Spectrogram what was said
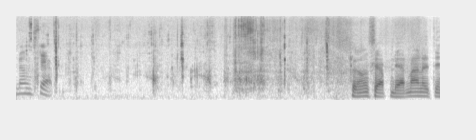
ำลังแสบเครื่องแสบแดดมากเลยจี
